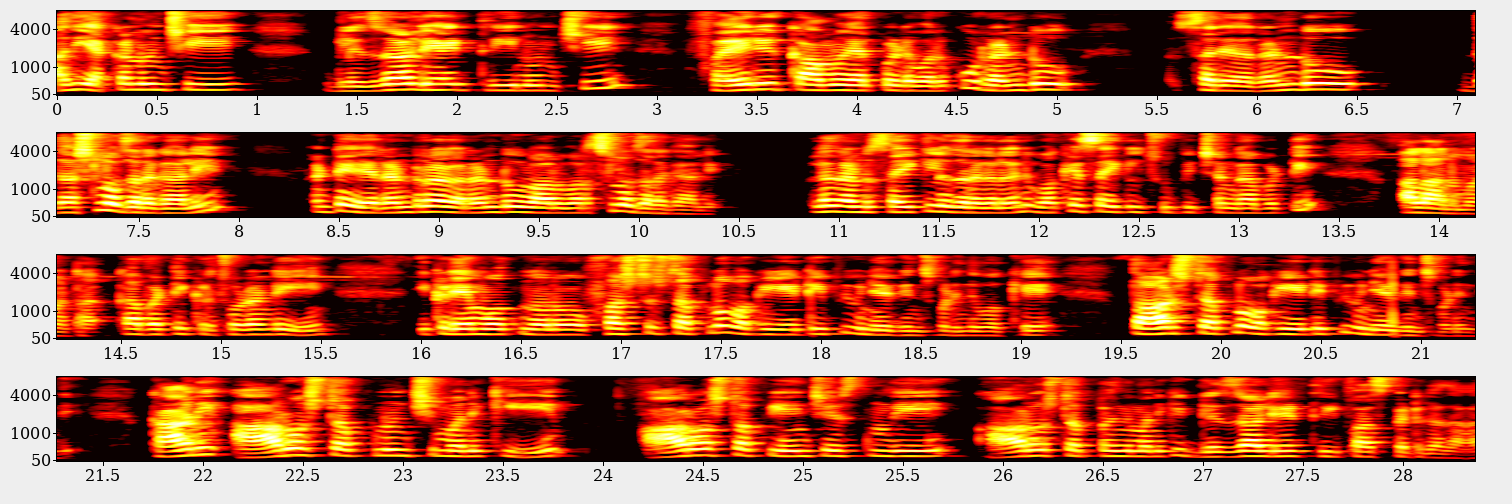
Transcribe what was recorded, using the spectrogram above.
అది ఎక్కడి నుంచి? గ్లిజరాల్డిహైడ్ త్రీ నుంచి ఫైరిక్ ఆమ్లం ఏర్పడే వరకు రెండు సరే రెండు దశలో జరగాలి. అంటే రెండు రెండు వరుసలో జరగాలి. లేదా రెండు సైకిల్లో జరగాలి. కానీ ఒకే సైకిల్ చూపించాం కాబట్టి అలా అనమాట కాబట్టి ఇక్కడ చూడండి ఇక్కడ ఏమవుతున్నాను ఫస్ట్ స్టెప్లో ఒక ఏటీపీ వినియోగించబడింది. ఓకే. థర్డ్ స్టెప్లో ఒక ఏటీపీ వినియోగించబడింది. కానీ ఆరో స్టెప్ నుంచి మనకి ఆరో స్టెప్ ఏం చేస్తుంది? ఆరో స్టెప్ అనేది మనకి గ్లిజరాల్డిహైడ్ త్రీ పాస్పెట్ కదా.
